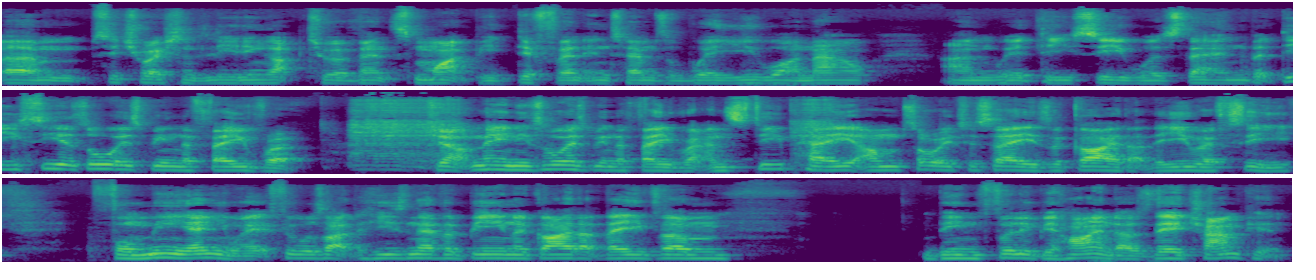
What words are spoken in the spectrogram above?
um, situations leading up to events might be different in terms of where you are now and where DC was then. But DC has always been the favourite. Do you know what I mean? He's always been the favourite. And Stipe, I'm sorry to say, is a guy that the UFC for me anyway, it feels like he's never been a guy that they've um, been fully behind as their champion.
